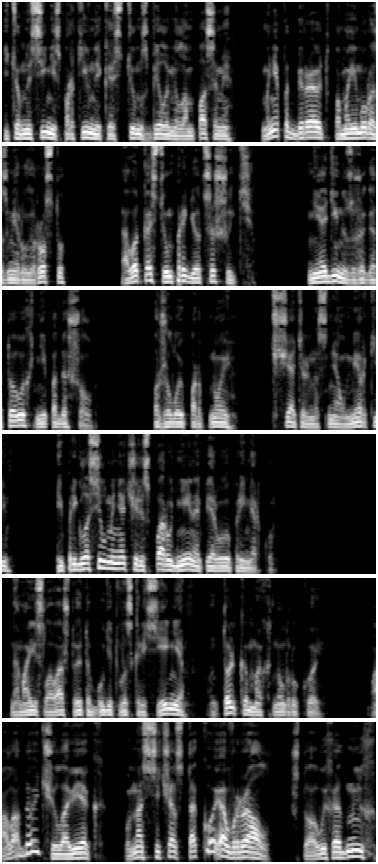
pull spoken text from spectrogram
и темно-синий спортивный костюм с белыми лампасами мне подбирают по моему размеру и росту, а вот костюм придется шить. Ни один из уже готовых не подошел. Пожилой портной тщательно снял мерки и пригласил меня через пару дней на первую примерку. На мои слова, что это будет воскресенье, он только махнул рукой. «Молодой человек, у нас сейчас такой оврал, что о выходных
